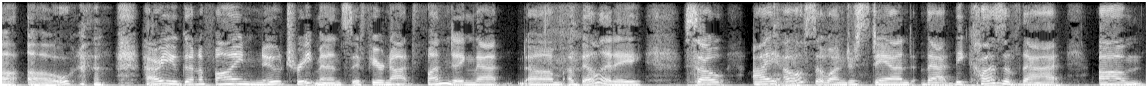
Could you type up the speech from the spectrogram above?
Uh oh. How are you going to find new treatments if you're not funding that um, ability? So I also understand that because of that, um,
